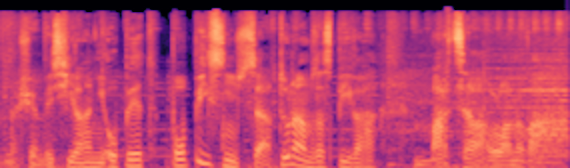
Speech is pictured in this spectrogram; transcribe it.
v našem vysílání opět po písničce a tu nám zaspívá Marcela Holanová.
